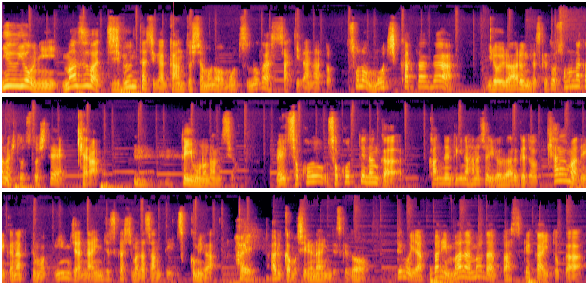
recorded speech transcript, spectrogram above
いうように、まずは自分たちがガンとしたものを持つのが先だなと。その持ち方がいろいろあるんですけど、その中の一つとして、キャラっていうものなんですよ。え、そこ、そこってなんか、関連的な話はいろいろあるけど、キャラまでいかなくてもいいんじゃないんですか、島田さんっていうツッコミがはい。あるかもしれないんですけど、でもやっぱりまだまだバスケ界とか、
